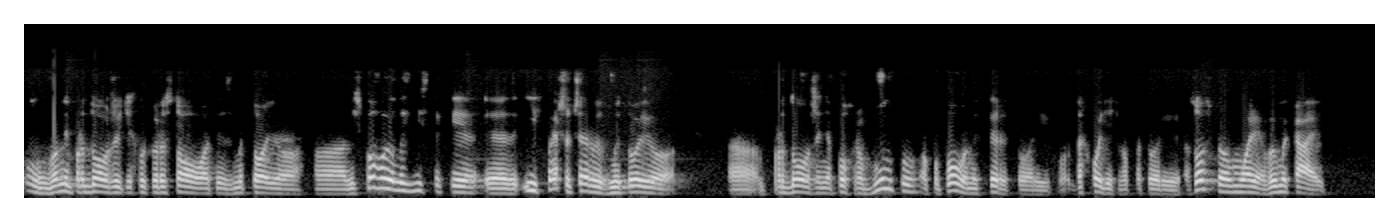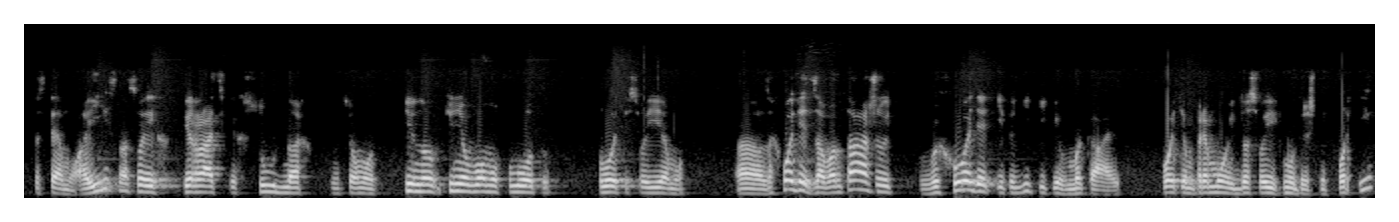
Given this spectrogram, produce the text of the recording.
Вони продовжують їх використовувати з метою е, військової логістики е, і в першу чергу з метою продовження пограбунку окупованих територій. Заходять в акваторію Азовського моря, вимикають систему АІС на своїх піратських суднах, на цьому тіньовому флоту, флоті своєму. Заходять, завантажують, виходять і тоді тільки вмикають. Потім прямують до своїх внутрішніх портів,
